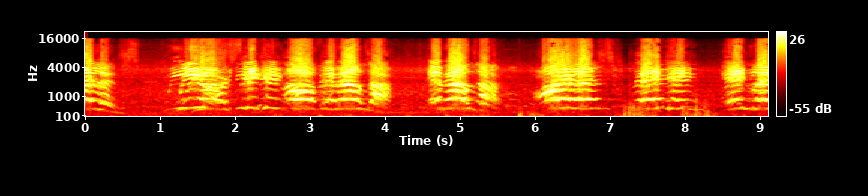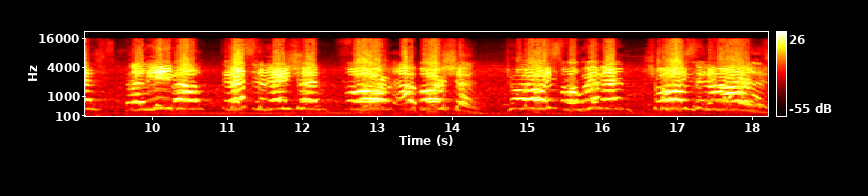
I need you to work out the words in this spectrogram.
Ireland. We are speaking of Imelda. Imelda. Ireland making England the legal destination for abortion. Choice for women, choice in Ireland.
